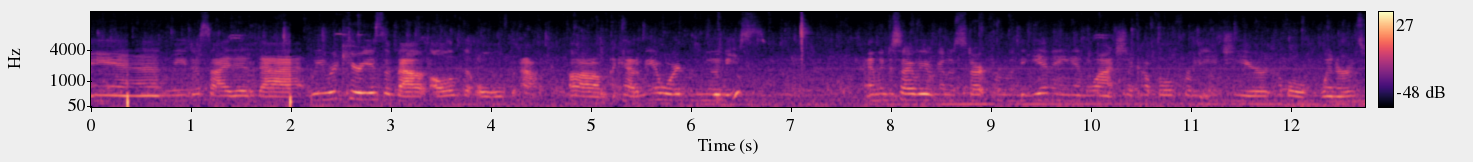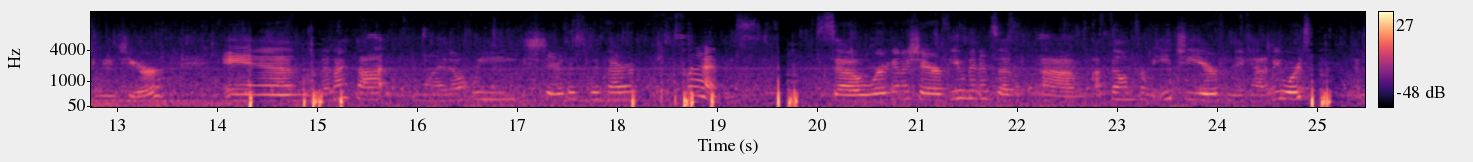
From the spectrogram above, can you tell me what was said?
and we decided that we were curious about all of the old uh, um, Academy Award movies, and we decided we were going to start from the beginning and watch a couple from each year, a couple of winners from each year, and then I thought, why don't we share this with our friends? So we're going to share a few minutes of um, a film from each year from the Academy Awards and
